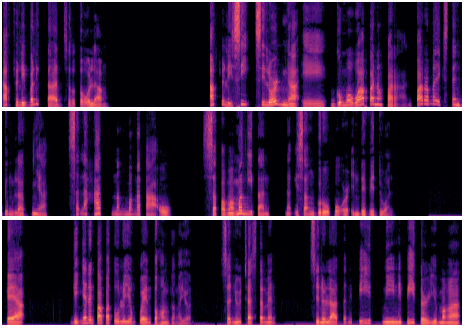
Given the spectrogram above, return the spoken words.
actually baliktad sa totoo lang. Actually si si Lord nga eh gumawa pa ng paraan para ma-extend yung love niya sa lahat ng mga tao sa pamamagitan ng isang grupo or individual. Kaya, ganyan nagpapatuloy yung kwento hanggang ngayon. Sa New Testament, sinulatan ni, Pete, ni, ni Peter yung mga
